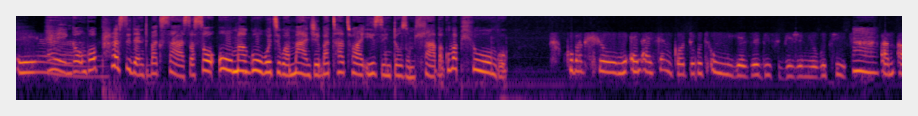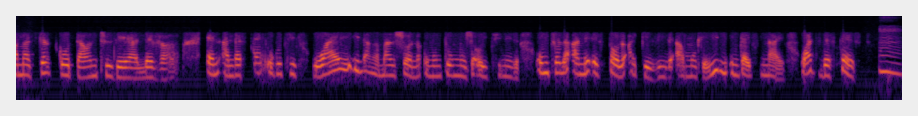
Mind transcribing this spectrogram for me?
Yeah. hey ngo ngo president bakusasa. So uma kuukuthi kwamanje bathathwa izinto zomhlaba kuba bhlungu kuba buhlungu. And i thank god ukuthi unginikeze this vision yokuthi Mm. um, i must just go down to their level and understand ukuthi why ilanga malishona umuntu omusha oyiteenager umthola ame esitolo agezile amuhle. Yini into ayifinayo what's the first? Mm.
